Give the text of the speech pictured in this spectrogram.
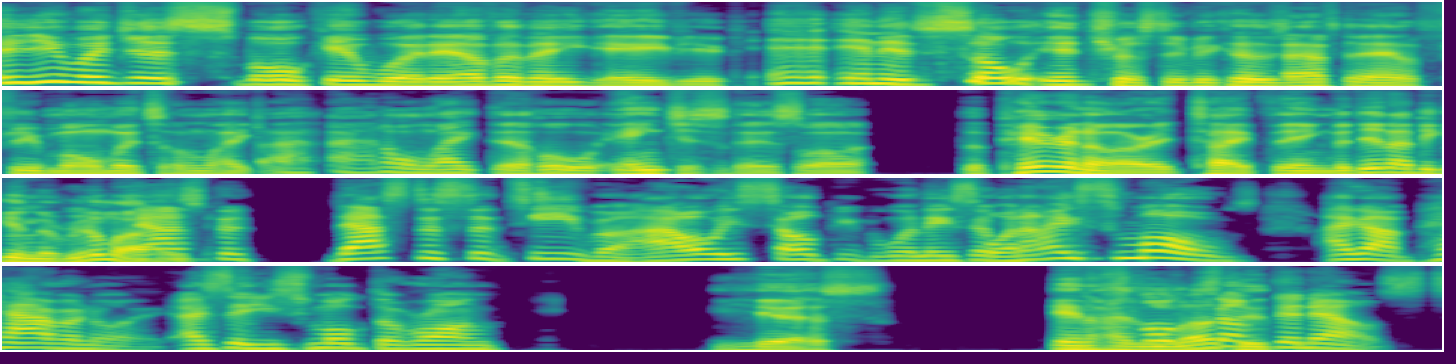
and you were just smoking whatever they gave you. And, and, it's so interesting because after a few moments, I'm like, I, I, don't like the whole anxiousness or the paranoid type thing. But then I begin to mm-hmm. realize that's the that's the sativa. I always tell people when they say, when I smoked, I got paranoid. I say, you smoked the wrong. Yes. And I love something it. else.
